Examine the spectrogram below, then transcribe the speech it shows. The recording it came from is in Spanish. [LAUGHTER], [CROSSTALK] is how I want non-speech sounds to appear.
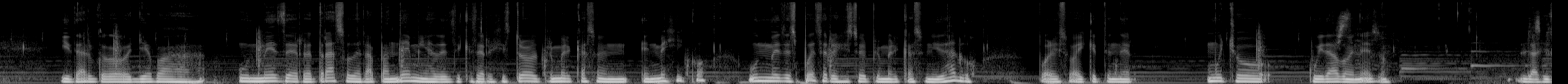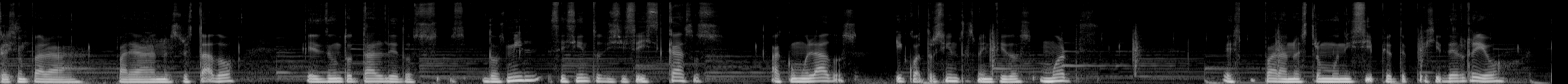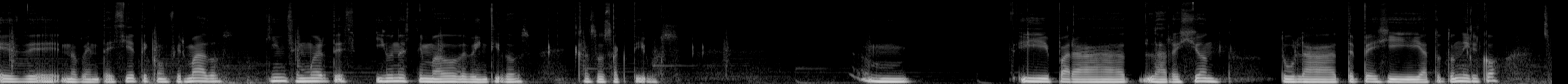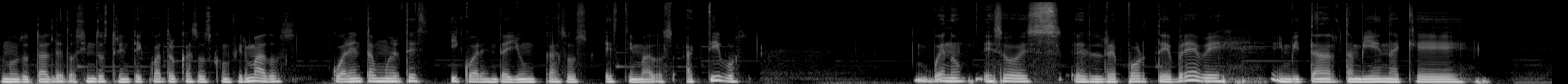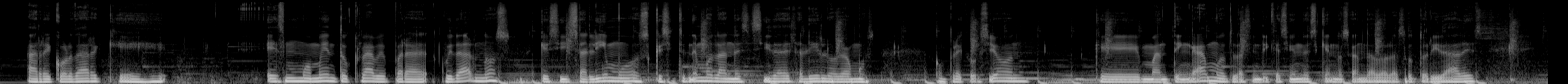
Hidalgo lleva un mes de retraso de la pandemia desde que se registró el primer caso en, México. Un mes después se registró el primer caso en Hidalgo. Por eso hay que tener mucho cuidado en eso. La situación para, para nuestro estado es de un total de 2.616 casos acumulados y 422 muertes. Es para nuestro municipio de Peji del Río es de 97 confirmados, 15 muertes y un estimado de 22 casos activos. Mm, y para la región Tula, Tepeji y Atotonilco son un total de 234 casos confirmados, 40 muertes y 41 casos estimados activos. Bueno, eso es el reporte breve. Invitar también a que a recordar que es un momento clave para cuidarnos, que si salimos, que si tenemos la necesidad de salir lo hagamos con precaución, que mantengamos las indicaciones que nos han dado las autoridades,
